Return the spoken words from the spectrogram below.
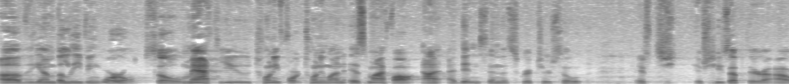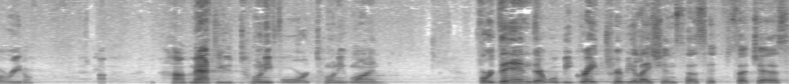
of the unbelieving world. So, Matthew 24 21, it's my fault. I, I didn't send the scripture, so if, she, if she's up there, I'll read them. Uh, Matthew 24 21. For then there will be great tribulation, such, as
